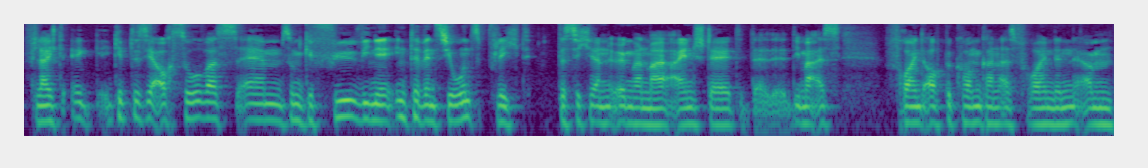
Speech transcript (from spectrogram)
Vielleicht äh, gibt es ja auch sowas, ähm, so ein Gefühl wie eine Interventionspflicht, das sich dann irgendwann mal einstellt, die man als Freund auch bekommen kann, als Freundin. Ähm,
